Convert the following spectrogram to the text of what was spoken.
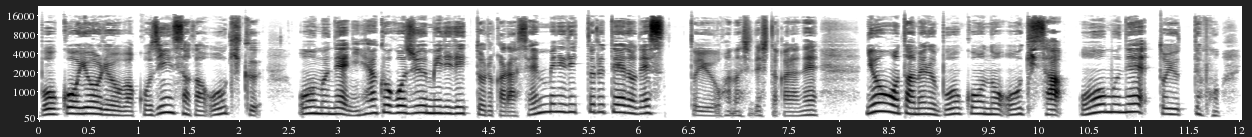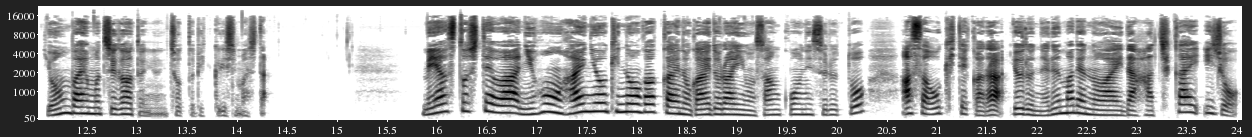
膀胱容量は個人差が大きくおおむね 250ml から 1000ml 程度です。というお話でしたからね。尿を溜める膀胱の大きさ、おおむねと言っても4倍も違うというのにちょっとびっくりしました。目安としては日本排尿機能学会のガイドラインを参考にすると朝起きてから夜寝るまでの間8回以上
